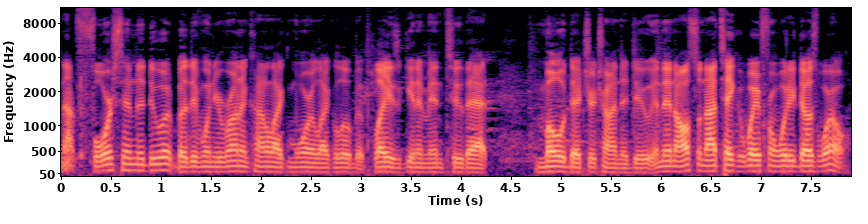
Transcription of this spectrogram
Not force him to do it, but when you're running kind of like more like a little bit plays, get him into that mode that you're trying to do, and then also not take away from what he does well,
